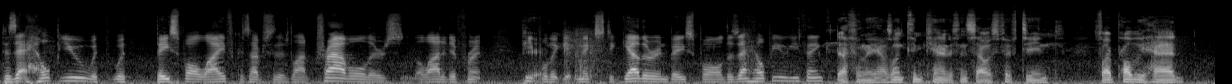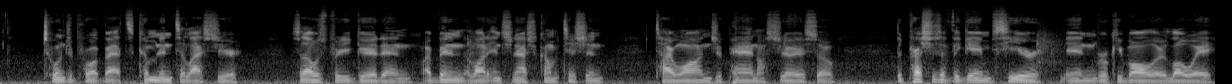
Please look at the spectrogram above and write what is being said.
does that help you with with baseball life? Because obviously there's a lot of travel, there's a lot of different people that get mixed together in baseball. Does that help you? You think? Definitely, I was on Team Canada since I was 15, so I probably had 200 pro at bats coming into last year, so that was pretty good. And I've been in a lot of international competition, Taiwan, Japan, Australia. So the pressures of the games here in rookie ball or low A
